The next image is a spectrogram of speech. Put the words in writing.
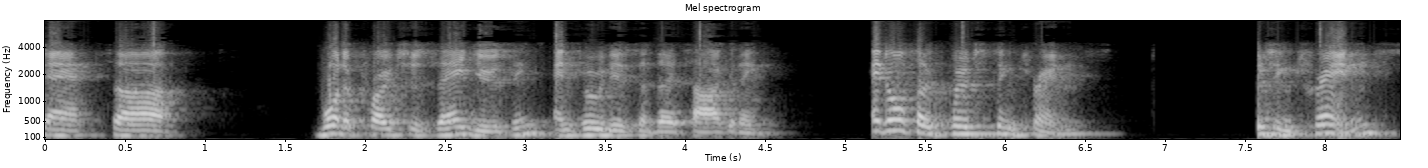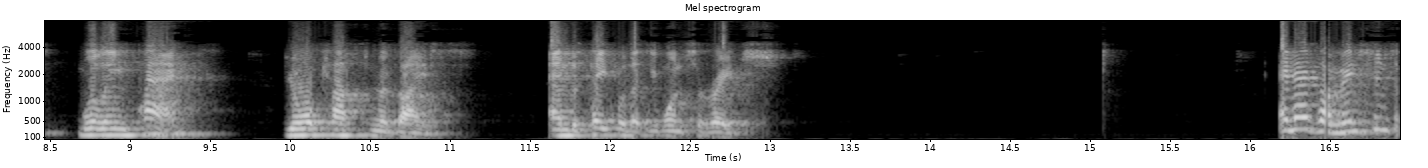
at uh, what approaches they're using and who it is that they're targeting. And also purchasing trends. Purchasing trends will impact your customer base and the people that you want to reach. And as I mentioned,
